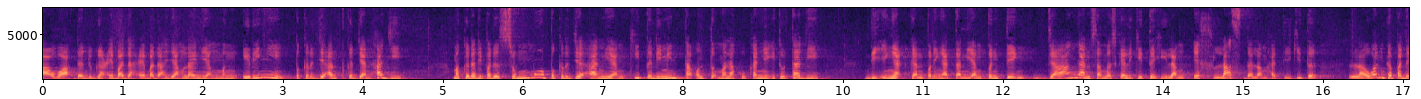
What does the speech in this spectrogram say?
tawaf dan juga ibadah-ibadah yang lain yang mengiringi pekerjaan-pekerjaan haji maka daripada semua pekerjaan yang kita diminta untuk melakukannya itu tadi diingatkan peringatan yang penting jangan sama sekali kita hilang ikhlas dalam hati kita. Lawan kepada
